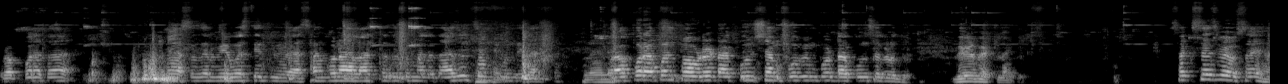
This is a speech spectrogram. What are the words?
प्रॉपर आता तुम्ही असं जर व्यवस्थित सांगून आला असतं तर तुम्हाला तर अजून संपून दिलं असतं. प्रॉपर आपण पावडर टाकून शॅम्पू बिंपू टाकून सगळं धुतो वेळ भेटला की. सक्सेस व्यवसाय हा.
